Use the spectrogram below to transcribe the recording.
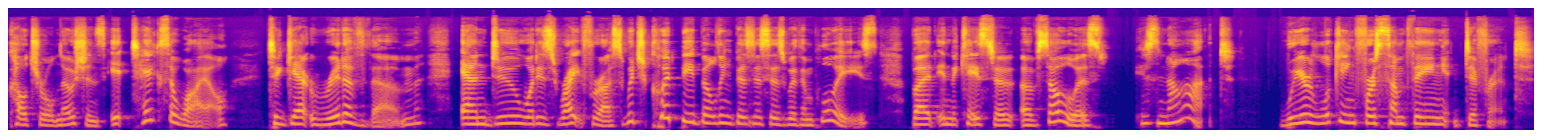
cultural notions, it takes a while to get rid of them and do what is right for us, which could be building businesses with employees. But in the case of, soloists, is not. We're looking for something different.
